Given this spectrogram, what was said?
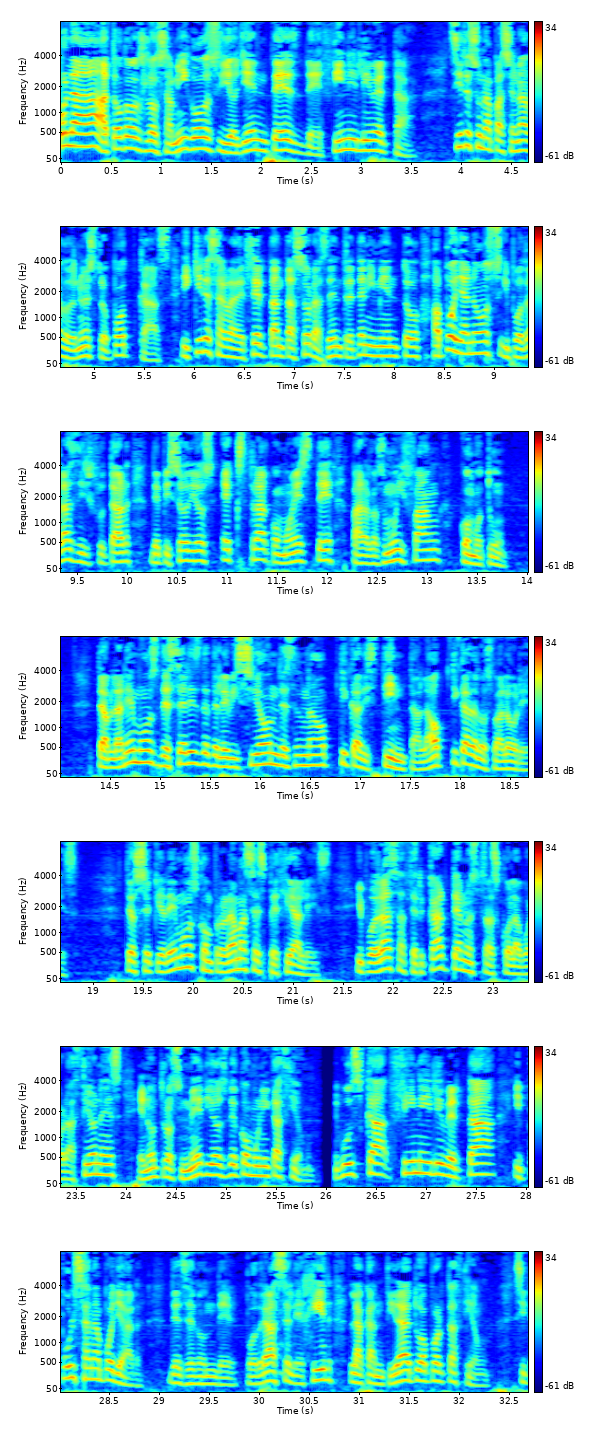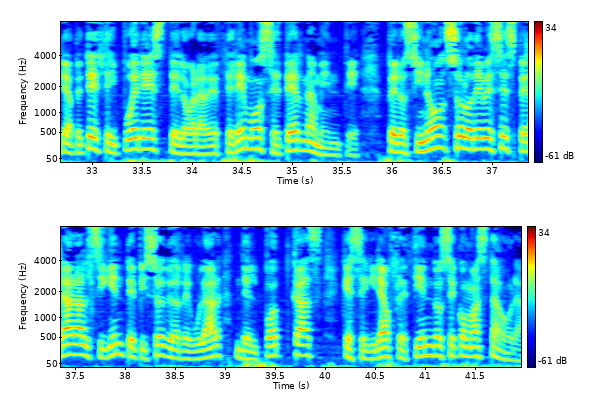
Hola a todos los amigos y oyentes de Cine y Libertad. Si eres un apasionado de nuestro podcast y quieres agradecer tantas horas de entretenimiento, apóyanos y podrás disfrutar de episodios extra como este para los muy fan como tú. Te hablaremos de series de televisión desde una óptica distinta, la óptica de los valores te obsequiaremos con programas especiales y podrás acercarte a nuestras colaboraciones en otros medios de comunicación. Busca Cine y Libertad y pulsa en apoyar, desde donde podrás elegir la cantidad de tu aportación. Si te apetece y puedes, te lo agradeceremos eternamente, pero si no, solo debes esperar al siguiente episodio regular del podcast que seguirá ofreciéndose como hasta ahora.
